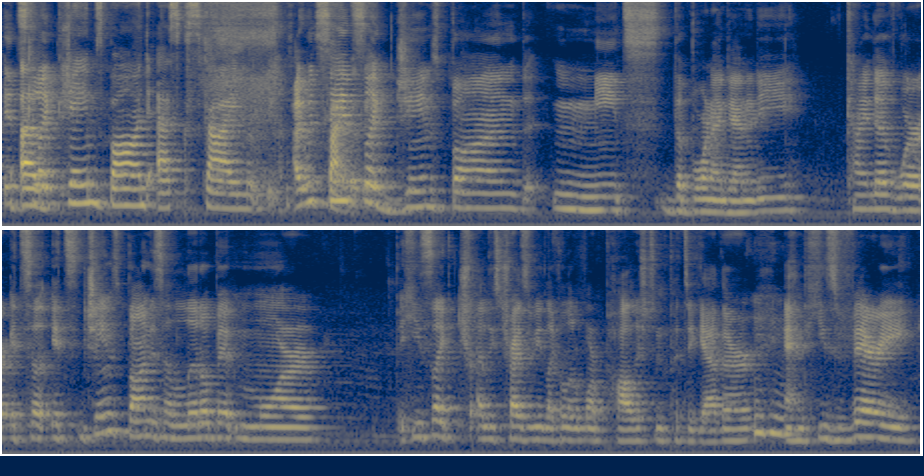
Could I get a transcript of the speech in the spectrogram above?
It's a like- James Bond esque spy movie. I would say it's movie. like James Bond meets the Bourne Identity, kind of where it's a it's James Bond is a little bit more. He's like tr- at least tries to be like a little more polished and put together, Mhm. and he's very.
